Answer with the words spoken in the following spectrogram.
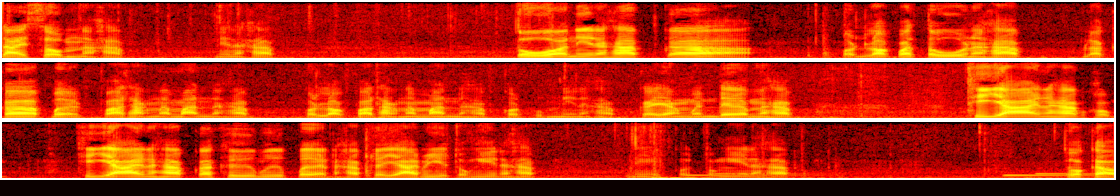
ได้ส้มนะครับนี่นะครับ ตัวนี้นะครับก็ปลดล็อกประตูนะครับ แล้วก็เปิดฝาถังน้ำมันนะครับ ปลดล็อกฝาถังน้ำมันนะครับ กดปุ่มนี้นะครับ ก็ยังเหมือนเดิมนะครับ ที่ย้ายนะครับที่ย้ายนะครับ ก็คือมือเปิดนะครับ จะย้ายมาอยู่ตรงนี้นะครับ นี่กดตรงนี้นะครับ ตัวเก่า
